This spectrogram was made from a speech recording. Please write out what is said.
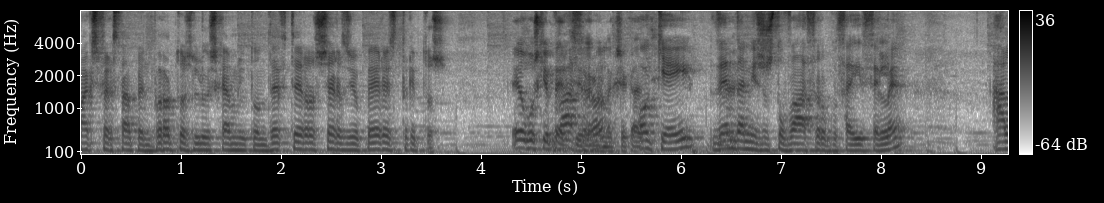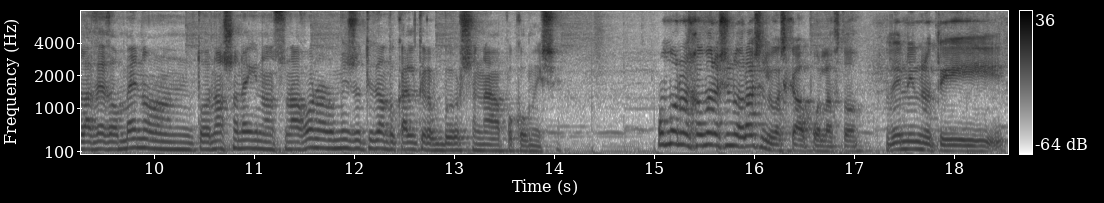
Max Verstappen πρώτος, Lewis Hamilton δεύτερος, Sergio Perez τρίτος. Ε, όπως και πέρσι δεν Βάθρο, άλλαξε κάτι. οκ, δεν ήταν ίσως το βάθρο που θα ήθελε, αλλά δεδομένων των όσων έγιναν στον αγώνα νομίζω ότι ήταν το καλύτερο που μπορούσε να αποκομίσει. Ο μόνος χαμένος είναι ο Ράσελ βασικά από όλο αυτό. Δεν είναι ότι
